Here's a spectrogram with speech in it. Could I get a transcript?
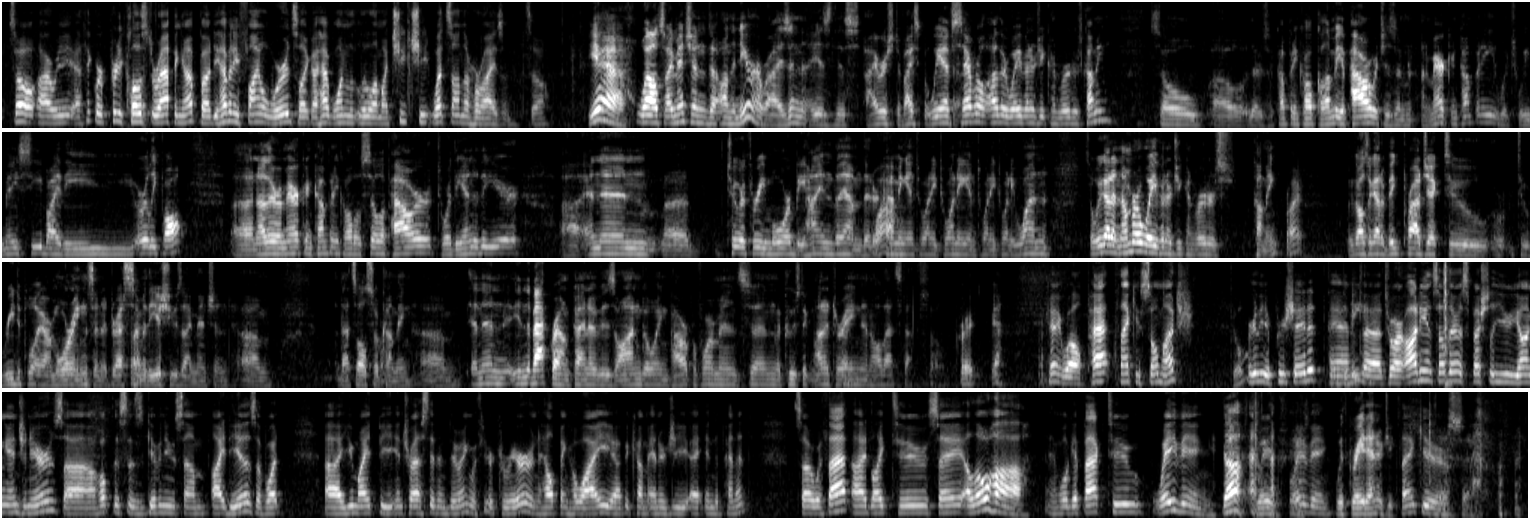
So are we, I think we're pretty close to wrapping up. Uh, do you have any final words? Like I have one little on my cheat sheet, what's on the horizon? So, Yeah, well, so I mentioned on the near horizon is this Irish device, but we have several other wave energy converters coming. So uh, there's a company called Columbia Power, which is an, an American company, which we may see by the early fall. Another American company called Oscilla Power toward the end of the year. Uh, and then uh, two or three more behind them that are Wow. coming in 2020 and 2021. So we've got a number of wave energy converters coming. right, We've also got a big project to to redeploy our moorings and address some of the issues I mentioned. Um, that's also coming. Um, and then in the background, kind of, is ongoing power performance and acoustic monitoring and all that stuff. So, great. yeah. Okay, well, Pat, thank you so much. Cool. Really appreciate it. to and be uh, to our audience out there, especially you young engineers, uh, I hope this has given you some ideas of what uh, you might be interested in doing with your career and helping Hawaii uh, become energy uh, independent. So with that, I'd like to say aloha, and we'll get back to waving. Ah, wave. yes. Waving. With great energy. Thank you. Yes,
